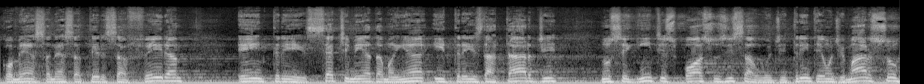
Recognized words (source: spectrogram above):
começa nessa terça-feira entre sete e meia da manhã e três da tarde nos seguintes postos de saúde: 31 de março,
